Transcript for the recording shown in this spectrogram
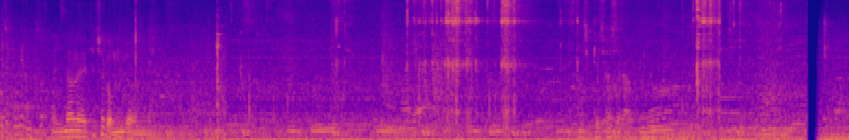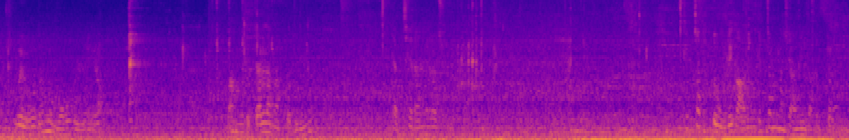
어제 거긴 없었어 나이 나라에 케첩이 없는 줄 알았네 맛있게 자시라고요 왜 이거도 한번 먹어볼래요? 빵도 잘라놨거든요 야채랑 해가지고 케첩도 우리가 아는 케첩 맛이 아니다 그죠? 음.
